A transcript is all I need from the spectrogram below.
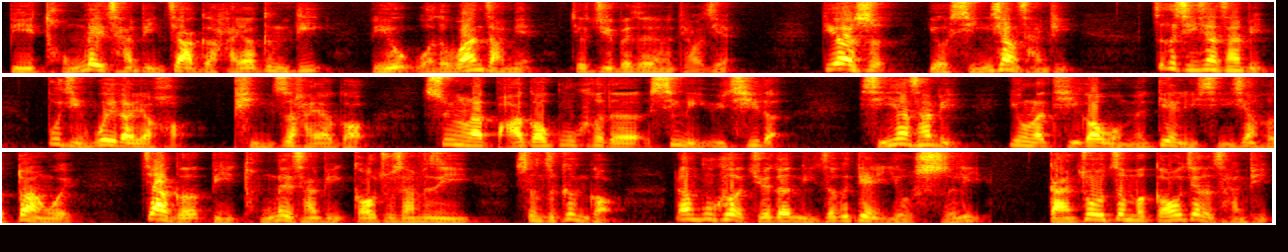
比同类产品价格还要更低，比如我的豌杂面就具备这样的条件。第二是有形象产品，这个形象产品不仅味道要好，品质还要高，是用来拔高顾客的心理预期的。形象产品用来提高我们店里形象和段位，价格比同类产品高出三分之一，甚至更高，让顾客觉得你这个店有实力，敢做这么高价的产品。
